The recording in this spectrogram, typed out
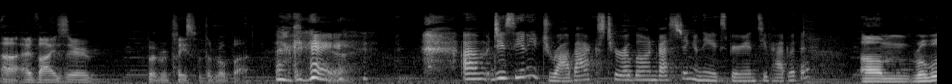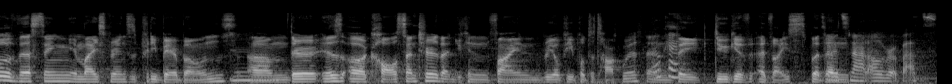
uh, advisor, but replaced with a robot. Okay. Yeah. Um, do you see any drawbacks to robo investing in the experience you've had with it? Um, robo investing, in my experience, is pretty bare bones. Um, there is a call center that you can find real people to talk with, and Okay. they do give advice. But So then it's not all robots.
